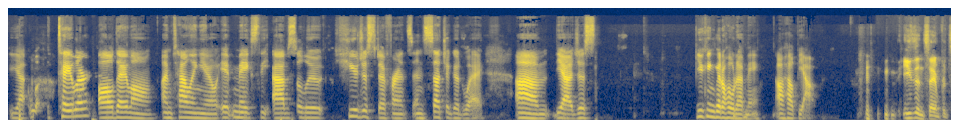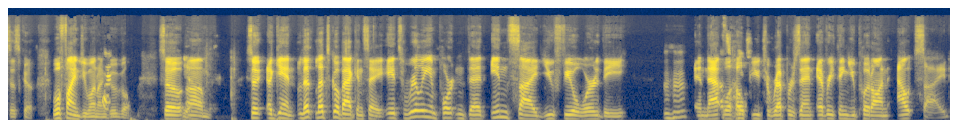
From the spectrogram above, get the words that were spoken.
Yeah. Look, tailor, all day long. I'm telling you, it makes the absolute hugest difference in such a good way. Um, yeah, just you can get a hold of me. I'll help you out. he's in San Francisco. We'll find you one on Google. So, Yeah. um, so again, let, let's go back and say it's really important that inside you feel worthy, hmm and that That's will help huge. you to represent everything you put on outside.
